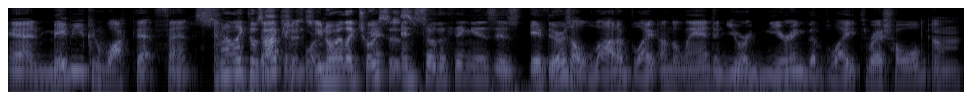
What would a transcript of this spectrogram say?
And maybe you can walk that fence. And I like those options. You know, I like choices. And, and so the thing is, is if there's a lot of blight on the land and you are nearing the blight threshold, um,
